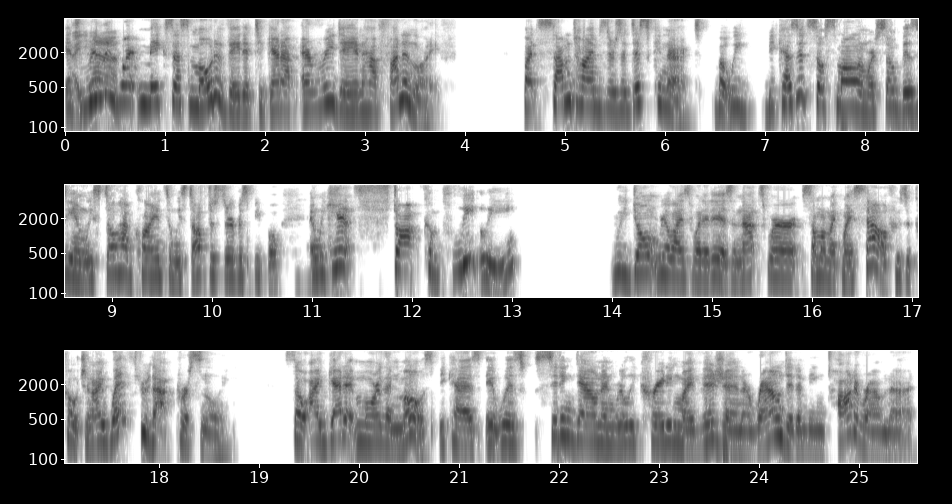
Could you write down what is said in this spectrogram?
It's uh, really yeah. what makes us motivated to get up every day and have fun in life. But sometimes there's a disconnect but we because it's so small and we're so busy and we still have clients and we still have to service people and we can't stop completely we don't realize what it is. And that's where someone like myself who's a coach and i went through that personally so I get it more than most because it was sitting down and really creating my vision around it and being taught around that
